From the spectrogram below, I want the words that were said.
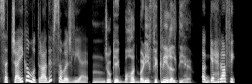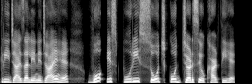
سچائی کا مترادف سمجھ لیا ہے۔ جو کہ ایک بہت بڑی فکری غلطی ہے۔ گہرا فکری جائزہ لینے جائے ہیں وہ اس پوری سوچ کو جڑ سے اکھاڑتی ہے۔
